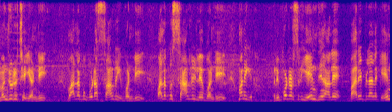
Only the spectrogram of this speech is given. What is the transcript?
మంజూరు చేయండి. వాళ్ళకు కూడా సాలరీ ఇవ్వండి. వాళ్ళకు సాలరీలు ఇవ్వండి మరి రిపోర్టర్స్ ఏం తినాలి? భార్య పిల్లలకి ఏం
